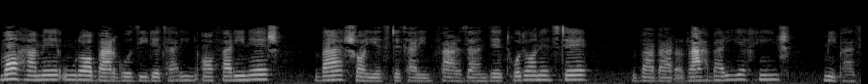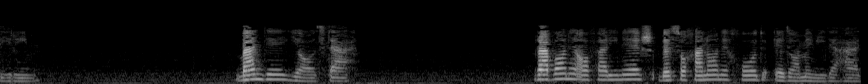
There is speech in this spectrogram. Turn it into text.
ما همه او را برگزیده ترین آفرینش و شایسته ترین فرزند تو دانسته و بر رهبری خیش میپذیریم. بند یازده روان آفرینش به سخنان خود ادامه می دهد.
